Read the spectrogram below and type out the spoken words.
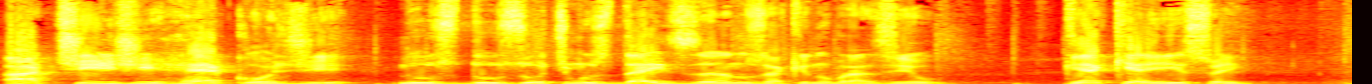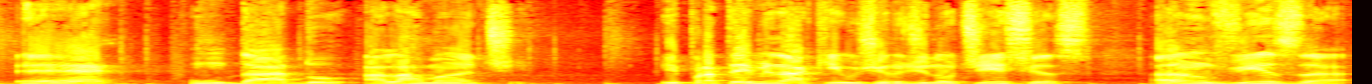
atinge recorde nos dos últimos 10 anos aqui no Brasil. O que é que é isso, hein? É um dado alarmante. E para terminar aqui o giro de notícias, a Anvisa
